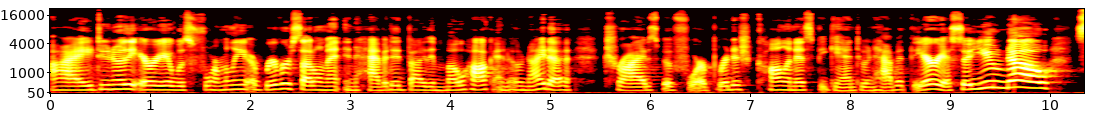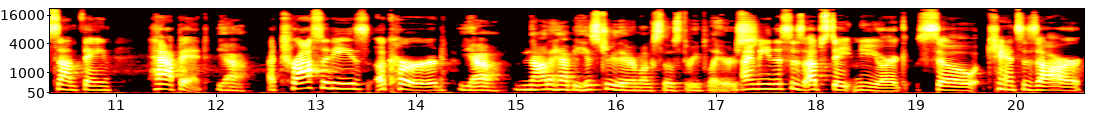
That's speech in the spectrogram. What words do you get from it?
I do know the area was formerly a river settlement inhabited by the Mohawk and Oneida tribes before British colonists began to inhabit the area. So you know something happened. yeah. Atrocities occurred. Yeah. Not a happy history there amongst those three players. I mean, this is upstate New York, so chances are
